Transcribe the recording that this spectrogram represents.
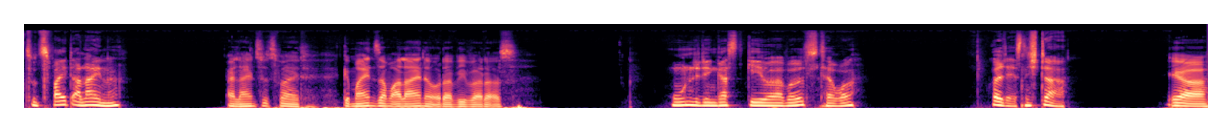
Zu zweit alleine. Allein zu zweit. Gemeinsam alleine, oder wie war das? Ohne den Gastgeber Wolfsterror. Weil der ist nicht da. Ja,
